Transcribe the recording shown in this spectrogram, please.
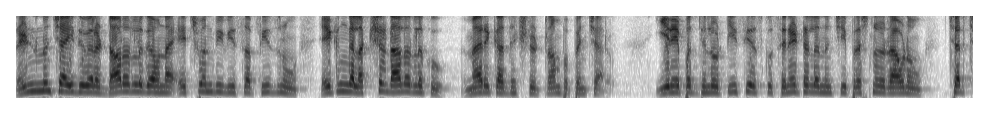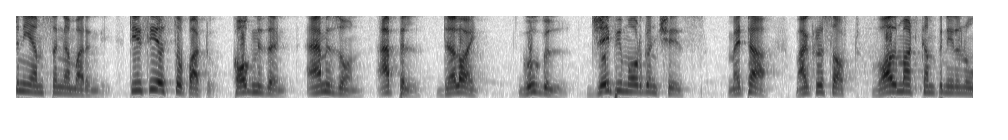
రెండు నుంచి ఐదు వేల డాలర్లుగా ఉన్న హెచ్ వన్ బి వీసా ఫీజును ఏకంగా లక్ష డాలర్లకు అమెరికా అధ్యక్షుడు ట్రంప్ పెంచారు. ఈ నేపథ్యంలో టీసీఎస్కు సెనేటర్ల నుంచి ప్రశ్నలు రావడం చర్చనీయాంశంగా మారింది. టీసీఎస్తో పాటు Cognizant Amazon Apple Deloitte Google JP Morgan Chase Meta Microsoft Walmart కంపెనీలను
